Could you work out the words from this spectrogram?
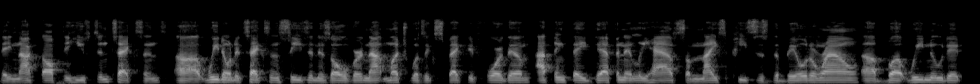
They knocked off the Houston Texans. Uh, we know the Texans season is over. Not much was expected for them. I think they definitely have some nice pieces to build around. Uh, but we knew that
